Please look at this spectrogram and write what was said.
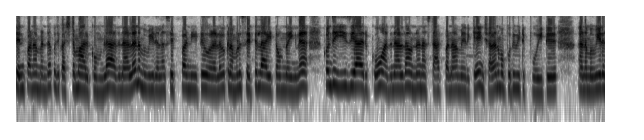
சென்ட் பண்ணாமல் இருந்தால் கொஞ்சம் கஷ்டமாக இருக்கும்ல. அதனால நம்ம வீடெல்லாம் செட் பண்ணிவிட்டு ஓரளவுக்கு நம்மளும் செட்டில் ஆகிட்டோம்னு வைங்களேன் கொஞ்சம் ஈஸியாக இருக்கும். அதனால தான் இன்னும் நான் ஸ்டார்ட் பண்ணாமல் இருக்கேன். இன்ஷால்லாம் நம்ம புது வீட்டுக்கு போயிட்டு நம்ம வீடை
